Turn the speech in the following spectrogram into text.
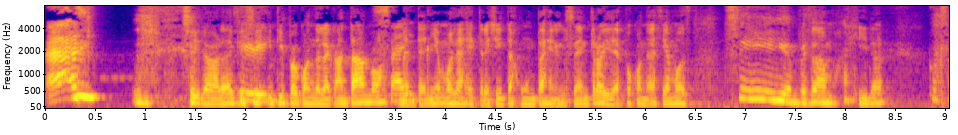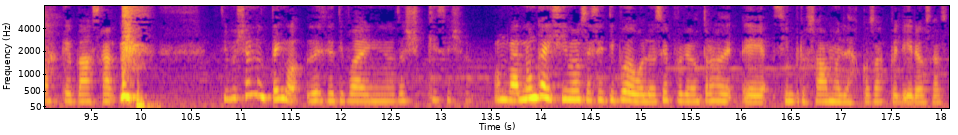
¡Ay! Sí, la verdad que sí. Kidding. Y tipo cuando la cantamos, Psych. manteníamos las estrellitas juntas en el centro y después cuando decíamos sí, empezábamos a girar. Cosas que pasan. Tipo, yo no tengo de ese tipo de anécdotas, qué sé yo. Onda, nunca hicimos ese tipo de boludeces porque nosotros eh, siempre usábamos las cosas peligrosas.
